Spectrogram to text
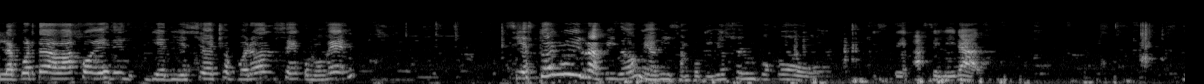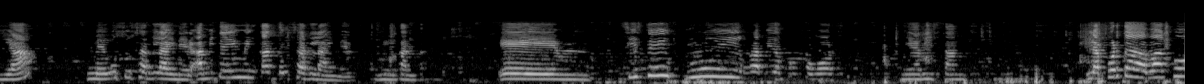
La puerta de abajo es de 18 por 11, como ven. Si estoy muy rápido, me avisan, porque yo soy un poco este, acelerada. ¿Ya? Me gusta usar liner. A mí también me encanta usar liner. Me encanta. Eh, si estoy muy rápido, por favor, me avisan. La puerta de abajo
